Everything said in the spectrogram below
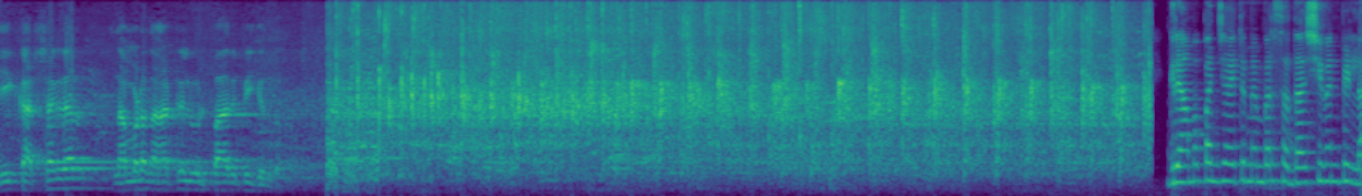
ഈ കർഷകർ നമ്മുടെ നാട്ടിൽ ഉൽപ്പാദിപ്പിക്കുന്നു. ഗ്രാമപഞ്ചായത്ത് മെമ്പർ സദാശിവൻ പിള്ള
